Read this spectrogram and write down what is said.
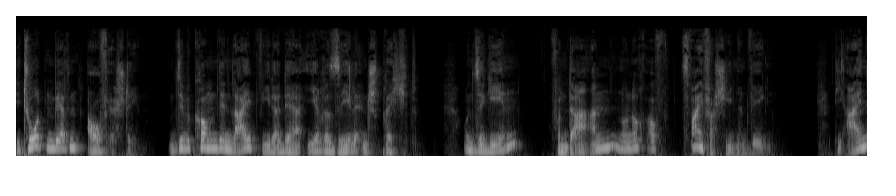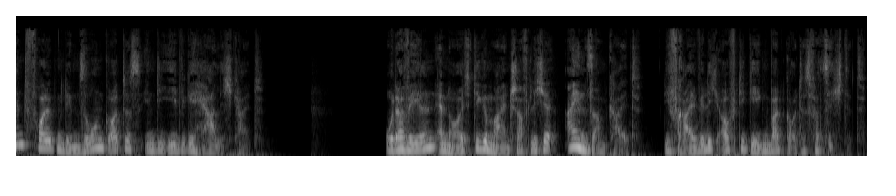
Die Toten werden auferstehen. Und sie bekommen den Leib wieder, der ihre Seele entspricht. Und sie gehen von da an nur noch auf zwei verschiedenen Wegen. Die einen folgen dem Sohn Gottes in die ewige Herrlichkeit. Oder wählen erneut die gemeinschaftliche Einsamkeit, die freiwillig auf die Gegenwart Gottes verzichtet.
